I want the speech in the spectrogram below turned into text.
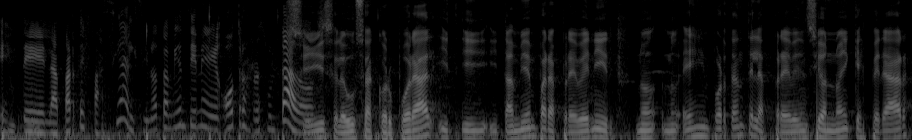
este, la parte facial, sino también tiene otros resultados. Sí, se lo usa corporal y, y- y también para prevenir. No, no- es importante la prevención, no hay que esperar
